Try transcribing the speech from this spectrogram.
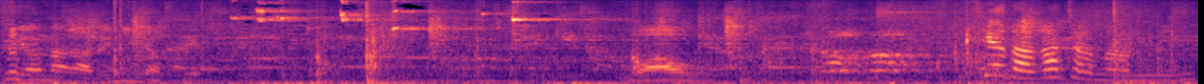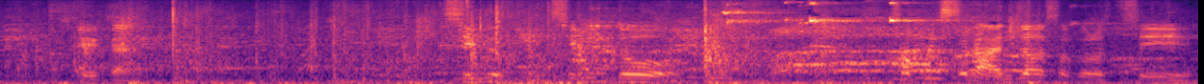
튀어나가는 힘이 없대 와우. 튀어나가잖아, 언니. 그러니까요 지금, 지금도 첫 패스가 안 좋아서 그렇지.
